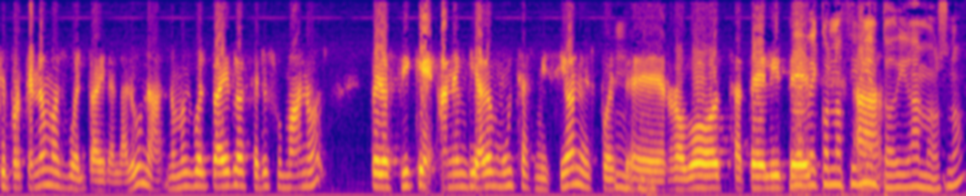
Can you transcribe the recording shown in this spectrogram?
que por qué no hemos vuelto a ir a la Luna. No hemos vuelto a ir los seres humanos, pero sí que han enviado muchas misiones, pues eh, robots, satélites. De reconocimiento, digamos, ¿no?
